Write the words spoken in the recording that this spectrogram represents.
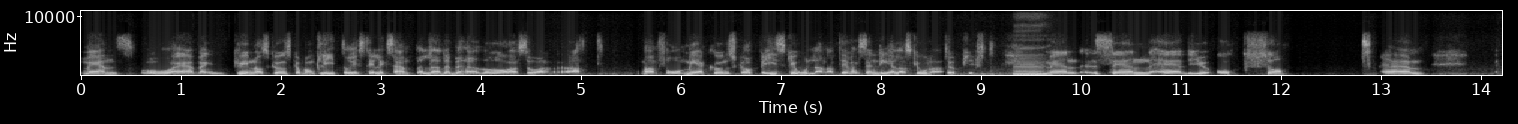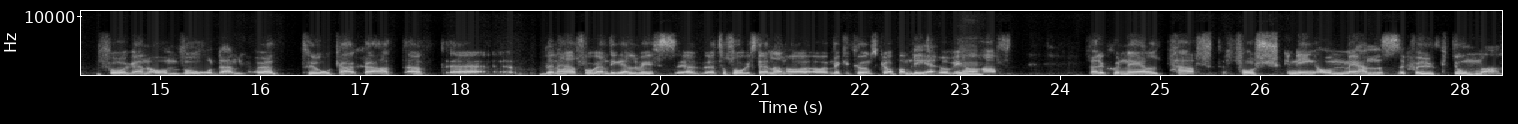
mäns och även kvinnors kunskap om klitoris till exempel där det behöver vara så att man får mer kunskap i skolan. Att det är faktiskt en del av skolans uppgift. Men sen är det ju också ehm, frågan om vården. Och jag tror kanske att, att eh, den här frågan delvis... Jag, tror frågeställaren har, har mycket kunskap om det. Hur vi har haft traditionellt haft forskning om mäns sjukdomar.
